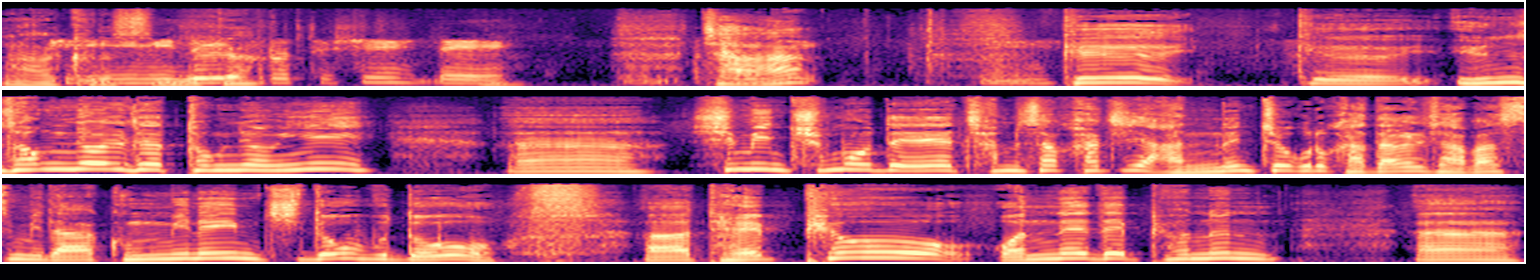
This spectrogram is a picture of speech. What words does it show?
아, 이미 늘 그렇듯이 네. 자, 네. 그, 그 윤석열 대통령이 아, 시민 추모대에 참석하지 않는 쪽으로 가닥을 잡았습니다. 국민의힘 지도부도 아, 대표 원내 대표는 아,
